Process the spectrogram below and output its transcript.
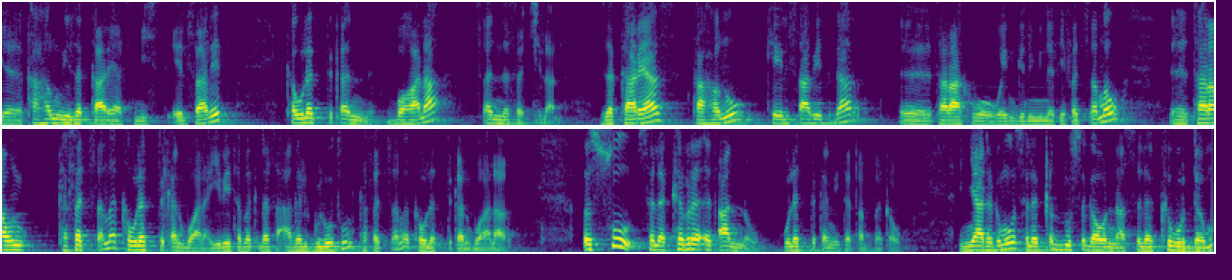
የካህኑ የዘካርያስ ሚስት ኤልሳቤጥ ከሁለት ቀን በኋላ ጸነሰች ይላል። ዘካርያስ ካህኑ ከኤልሳቤጥ ጋር ተራክቦ ወይም ግንኙነት የፈጸመው ተራውን ከፈጸመ ከሁለት ቀን በኋላ የቤተ መቅደስ አገልግሎቱን ከፈጸመ ከሁለት ቀን በኋላ ነው። እሱ ስለ ክብረ ዕጣን ነው ሁለት ቀን የተጠበቀው። እኛ ደግሞ ስለ ቅዱስ ስጋውና ስለ ክቡር ደሙ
